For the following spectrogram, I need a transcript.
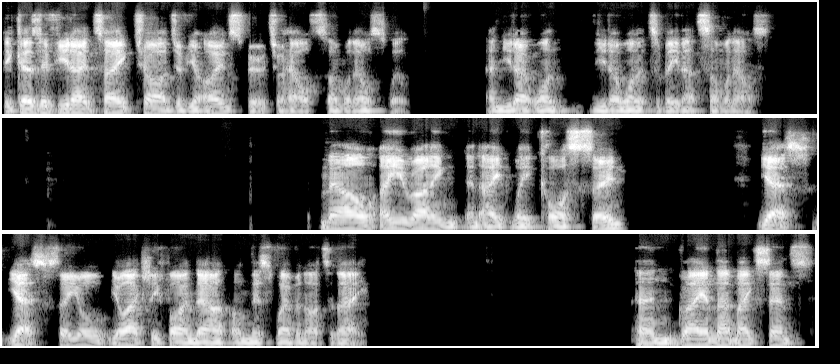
Because if you don't take charge of your own spiritual health someone else will. And you don't want you don't want it to be that someone else. Mel are you running an eight week course soon? Yes yes. So you'll you'll actually find out on this webinar today. And graham that makes sense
